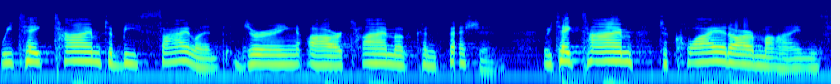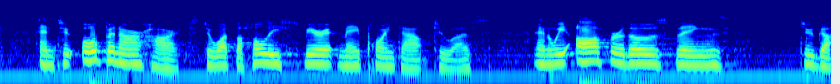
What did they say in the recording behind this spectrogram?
we take time to be silent during our time of confession. We take time to quiet our minds and to open our hearts to what the Holy Spirit may point out to us. And we offer those things to God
